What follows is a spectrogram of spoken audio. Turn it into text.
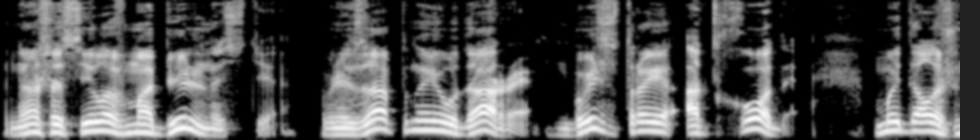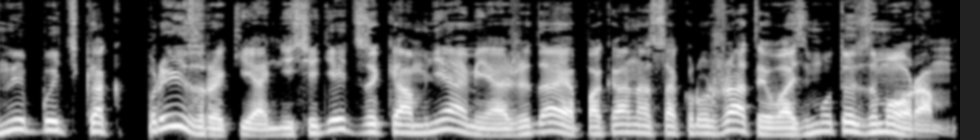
Наша сила в мобильности, внезапные удары, быстрые отходы. Мы должны быть как призраки, а не сидеть за камнями, ожидая, пока нас окружат и возьмут измором.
